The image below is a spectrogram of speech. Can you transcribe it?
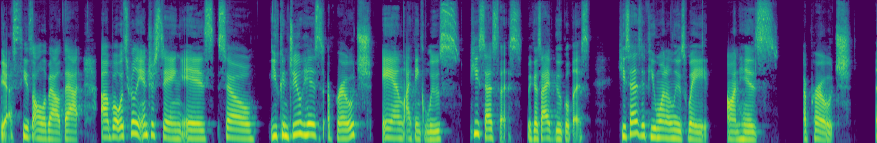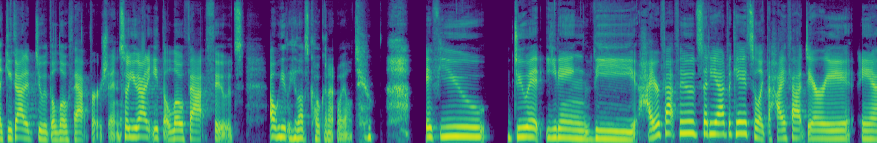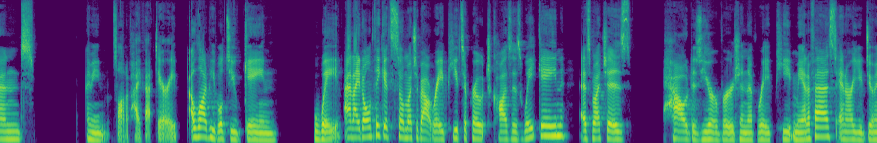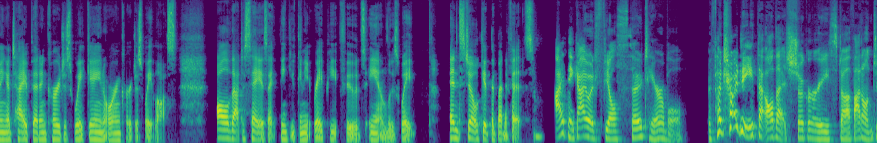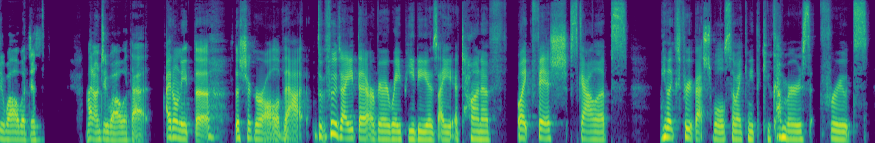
yes, he's all about that. Um, but what's really interesting is so you can do his approach and I think lose. He says this because I've Googled this. He says if you want to lose weight on his approach, like you got to do the low fat version. So you got to eat the low fat foods. Oh, he, he loves coconut oil too. If you do it eating the higher fat foods that he advocates. So, like the high fat dairy, and I mean, it's a lot of high fat dairy. A lot of people do gain weight. And I don't think it's so much about Ray Peat's approach causes weight gain as much as how does your version of Ray Peat manifest? And are you doing a type that encourages weight gain or encourages weight loss? All of that to say is I think you can eat Ray Peat foods and lose weight and still get the benefits. I think I would feel so terrible if I tried to eat that all that sugary stuff, I don't do well with just I don't do well with that. I don't eat the the sugar, all of that. The foods I eat that are very Ray Peaty is I eat a ton of like fish, scallops. He likes fruit vegetables, so I can eat the cucumbers, fruits.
